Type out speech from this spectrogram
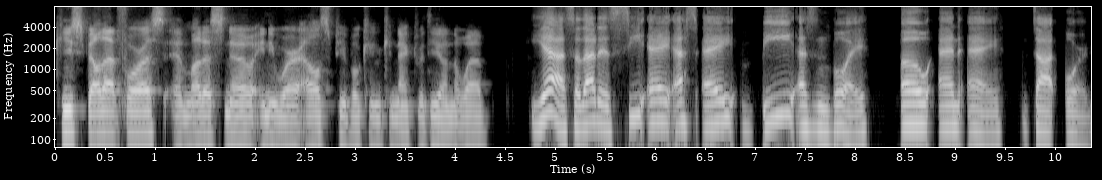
Can you spell that for us and let us know anywhere else people can connect with you on the web? Yeah, so that is C A S A B as in boy O N A dot org.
